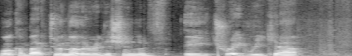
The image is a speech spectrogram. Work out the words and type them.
Welcome back to another edition of a trade recap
